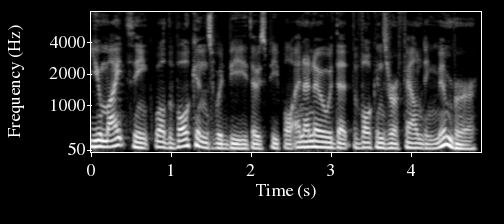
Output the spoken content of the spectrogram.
You might think, well, the Vulcans would be those people. And I know that the Vulcans are a founding member,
